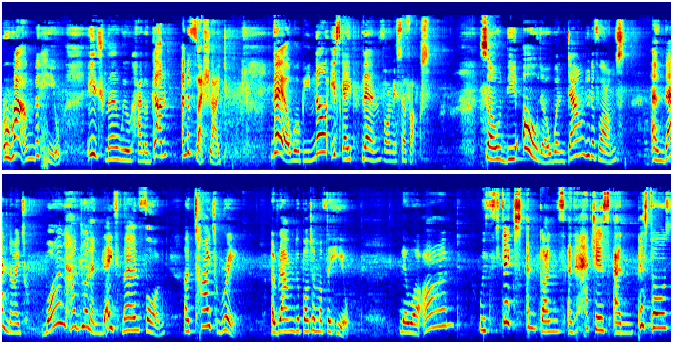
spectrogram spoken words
around the hill. Each man will have a gun and a flashlight. There will be no escape then for Mr. Fox. So the order went down to the farms, and that night 108 men formed a tight ring around the bottom of the hill. They were armed with sticks and guns and hatchets and pistols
